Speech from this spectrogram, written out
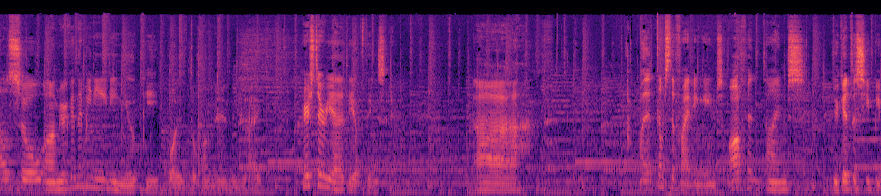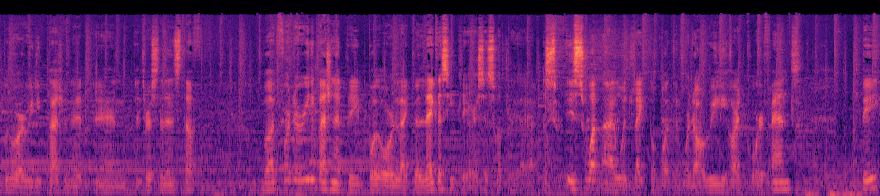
also, um, you're gonna be needing new people to come in. Like, here's the reality of things. Uh, when it comes to fighting games, oftentimes you get to see people who are really passionate and interested in stuff. But for the really passionate people or like the legacy players is what is what I would like to call them, or the really hardcore fans. They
